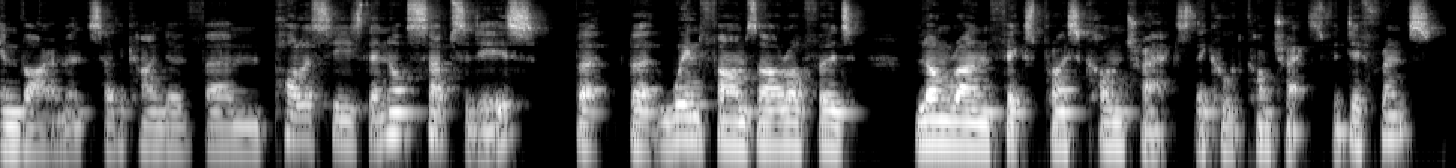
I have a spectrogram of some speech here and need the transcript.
environment. So the kind of um, policies, they're not subsidies, but, but wind farms are offered long run fixed price contracts. They're called contracts for difference.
